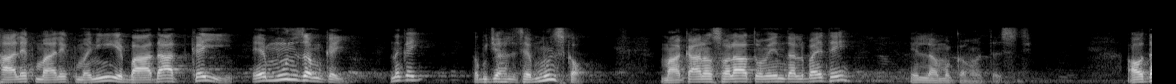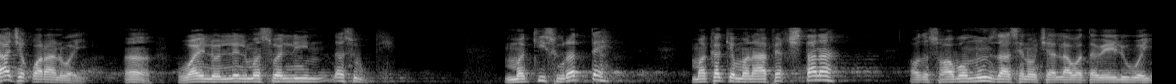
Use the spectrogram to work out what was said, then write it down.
خالق مالک منی عبادت کوي اے منظم کوي نه کوي ابو جهل سے منس کو ما کان صلات من دل بیت الا مقامت است او دا چې قران وای ویل للمسولین دا سوق دي مکی صورت ته مکه کې منافق شتنه او د صحابه مونږ داسې نو چې الله وتویلو وای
